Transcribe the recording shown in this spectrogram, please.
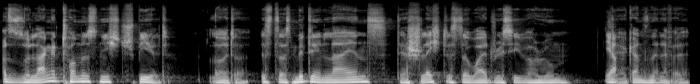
Also solange Thomas nicht spielt, Leute, ist das mit den Lions der schlechteste Wide Receiver Room ja. der ganzen NFL.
